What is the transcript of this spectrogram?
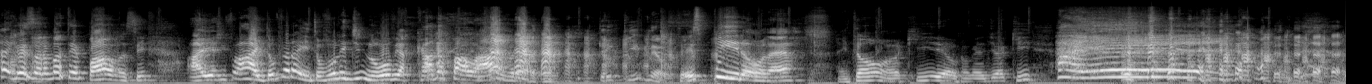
Aí começaram a bater palma, assim. Aí a gente falou, ah, então peraí, então eu vou ler de novo e a cada palavra Tem que, meu. vocês piram, né? Então, aqui é o comédia aqui. Aê!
